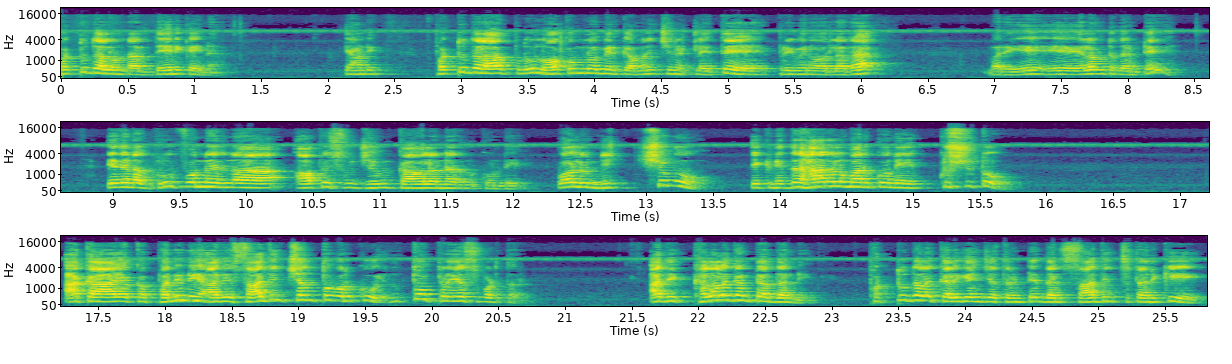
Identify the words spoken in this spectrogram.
పట్టుదల ఉండాలి దేనికైనా. ఏమండి? పట్టుదల ఇప్పుడు లోకంలో మీరు గమనించినట్లయితే ప్రియమైన వాళ్ళరా మరి ఏ ఏ- ఎలా ఉంటుందంటే ఏదైనా గ్రూప్ వన్ ఏదైనా ఆఫీస్ ఉద్యోగం కావాలన్నారు అనుకోండి వాళ్ళు నిత్యము ఇక నిద్రహారాలు మానుకొని కృషితో ఆక ఆ యొక్క పనిని అది సాధించేంత వరకు ఎంతో ప్రయాసపడతారు. అది కలలగంట దాన్ని. పట్టుదల కలిగి ఏం చేస్తారంటే దాన్ని సాధించడానికి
